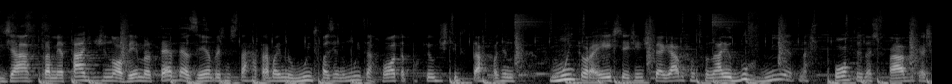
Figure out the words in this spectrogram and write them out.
já para metade de novembro até dezembro, a gente estava trabalhando muito, fazendo muita rota, porque o distrito estava fazendo muita hora extra, a gente pegava o funcionário, eu dormia nas portas das fábricas,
